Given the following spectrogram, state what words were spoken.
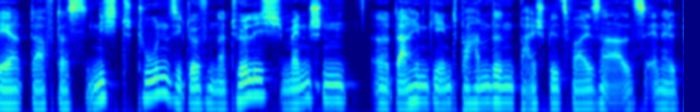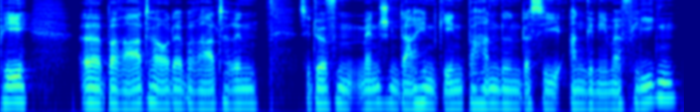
der darf das nicht tun. Sie dürfen natürlich Menschen äh, dahingehend behandeln, beispielsweise als NLP-Berater äh, oder Beraterin. Sie dürfen Menschen dahingehend behandeln, dass sie angenehmer fliegen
